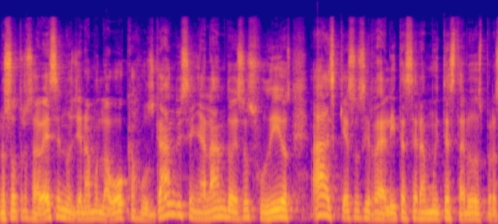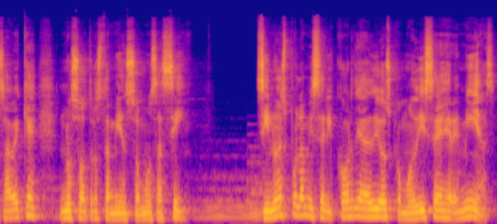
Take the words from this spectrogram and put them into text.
Nosotros a veces nos llenamos la boca juzgando y señalando a esos judíos, ah, es que esos israelitas eran muy testarudos, pero ¿sabe qué? Nosotros también somos así. Si no es por la misericordia de Dios, como dice Jeremías,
